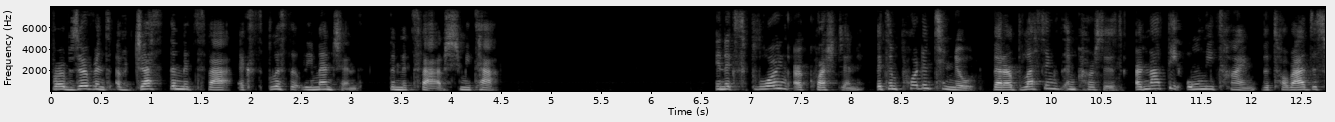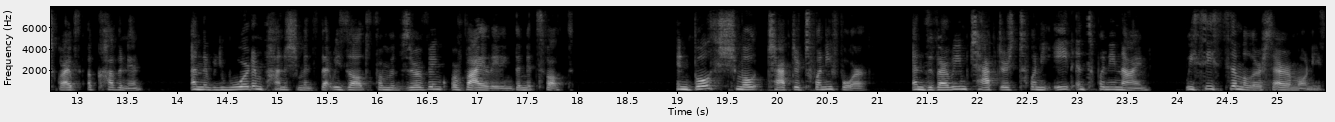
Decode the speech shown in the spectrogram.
for observance of just the mitzvah explicitly mentioned, the mitzvah of Shemitah. In exploring our question, it's important to note that our blessings and curses are not the only time the Torah describes a covenant and the reward and punishments that result from observing or violating the mitzvot. In both Shemot chapter 24 and Devarim chapters 28 and 29, we see similar ceremonies.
